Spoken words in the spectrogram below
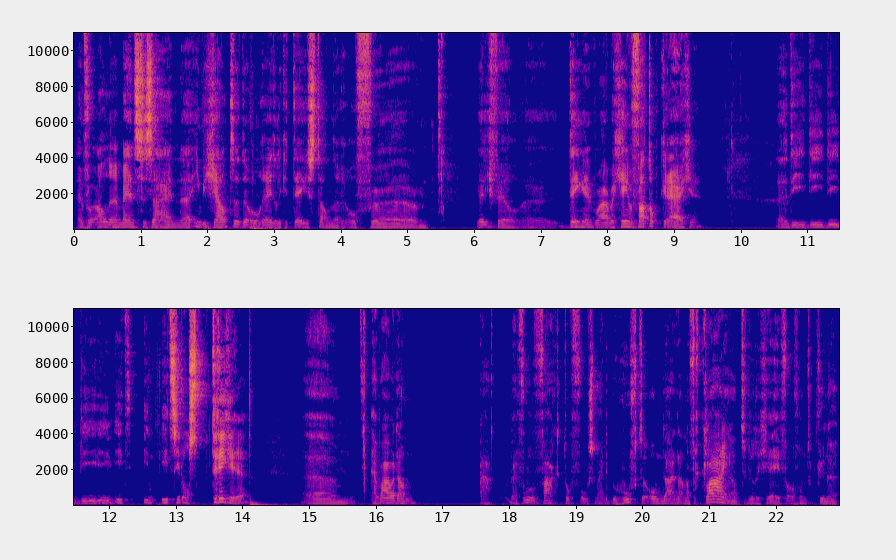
en voor andere mensen zijn uh, immigranten de onredelijke tegenstander. Of ehm, weet ik veel. eh, dingen waar we geen vat op krijgen. Eh, die, die, die, die iets, in, iets in ons triggeren. Ehm, en waar we dan ah, wij voelen vaak toch volgens mij de behoefte om daar dan een verklaring aan te willen geven. Of om te kunnen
